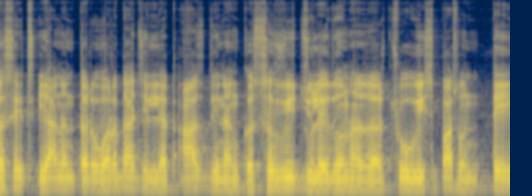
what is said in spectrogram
तसेच यानंतर वर्धा जिल्ह्यात आज दिनांक सव्वीस जुलै दोन हजार चोवीसपासून ते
